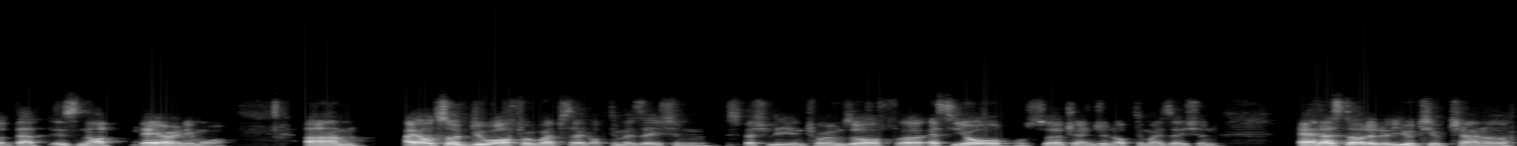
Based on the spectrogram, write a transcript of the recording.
But that is not there anymore um, I also do offer website optimization, especially in terms of uh, SEO search engine optimization. And I started a YouTube channel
